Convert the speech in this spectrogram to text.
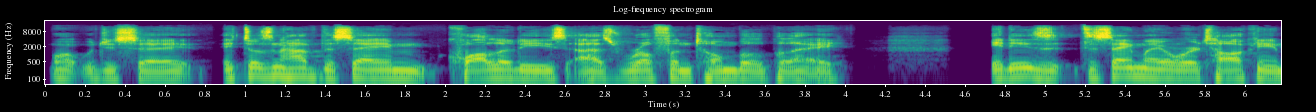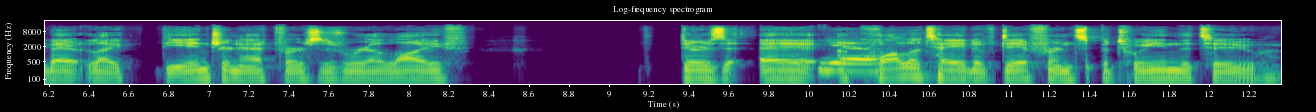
what would you say? It doesn't have the same qualities as rough and tumble play. It is the same way we're talking about like the internet versus real life. There's a, Yeah. a qualitative difference between the two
